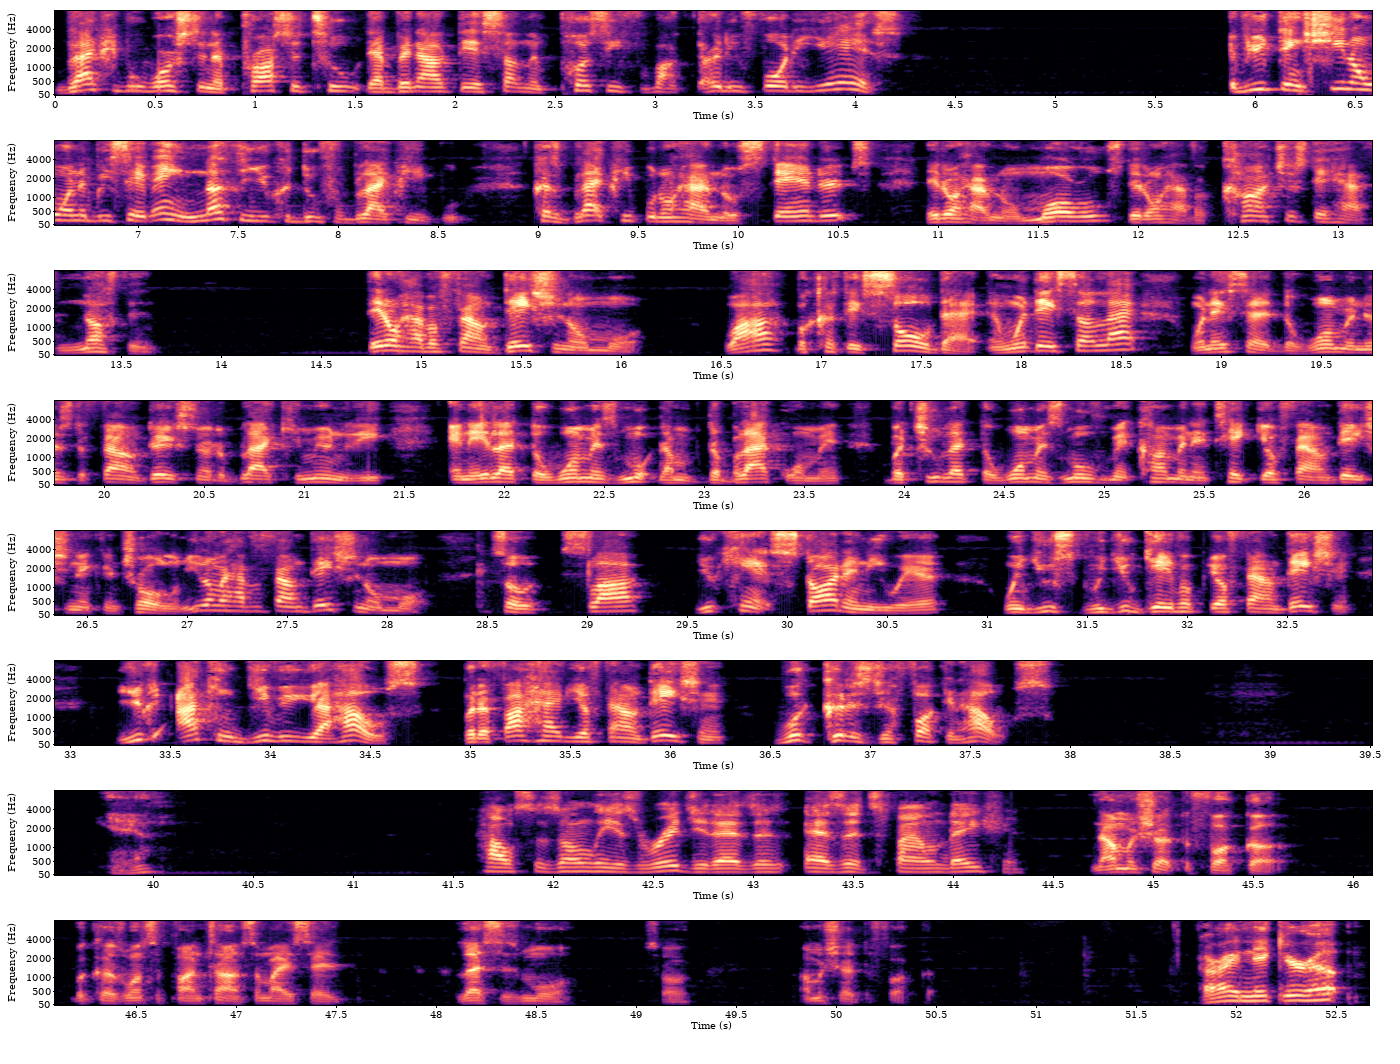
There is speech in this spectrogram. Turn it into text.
Black people worse than a prostitute that been out there selling pussy for about 30, 40 years. If you think she don't want to be saved, ain't nothing you could do for black people. Because black people don't have no standards, they don't have no morals, they don't have a conscience, they have nothing. They don't have a foundation no more. Why? Because they sold that. And when they sell that, when they said the woman is the foundation of the black community, and they let the woman's mo- the, black woman, but you let the woman's movement come in and take your foundation and control them. You don't have a foundation no more. So Slaw, you can't start anywhere when you when you gave up your foundation. You I can give you your house, but if I have your foundation, what good is your fucking house? Yeah. House is only as rigid as as its foundation. Now I'm gonna shut the fuck up because once upon a time somebody said less is more. So I'm gonna shut the fuck up. All right, Nick, you're up.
